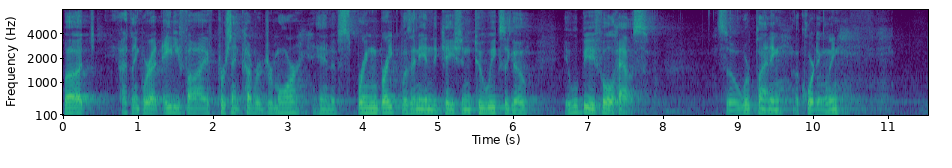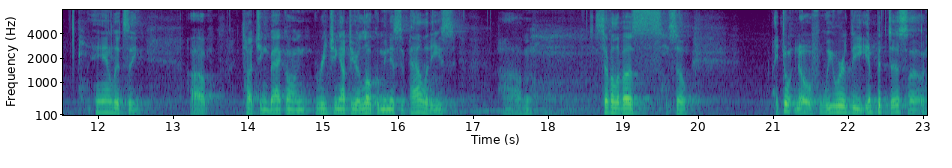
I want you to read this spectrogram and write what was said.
but I think we're at 85% coverage or more, and if spring break was any indication two weeks ago, it will be a full house. So we're planning accordingly. And let's see, uh, touching back on reaching out to your local municipalities, um, several of us, so I don't know if we were the impetus uh,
